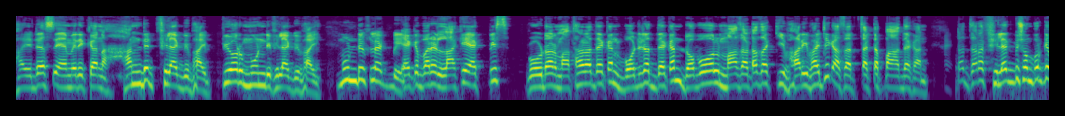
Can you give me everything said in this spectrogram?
ভাই এটা আছে আমেরিকান হান্ড্রেড ফিলাকবি ভাই পিওর মুন্ডি ফিলাকবি ভাই। মুন্ডে ফ্ল্যাগবে একেবারে লাকে এক পিস গোডার মাথাটা দেখেন বডিটা দেখেন ডবল মাজাটা যা কি ভারী ভাই ঠিক আছে? আর চারটা পা দেখান। যারা ফিলাকবি সম্পর্কে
